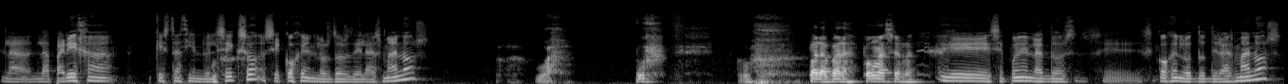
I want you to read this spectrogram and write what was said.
la, pareja que está haciendo el sexo se cogen los dos de las manos. Para, para, póngasela. Eh, se ponen las dos, se, cogen los dos de las manos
